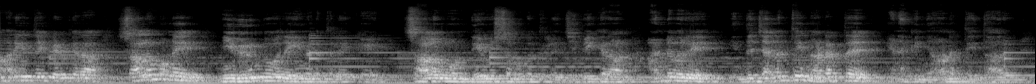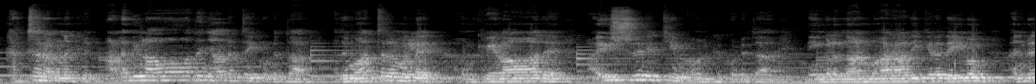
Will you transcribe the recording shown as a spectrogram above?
காரியத்தை கேட்கிறார். சாலமோனே நீ விரும்புவதை என்னிடத்திலே கேள். சாலமோன் தேவ சமூகத்திலே ஜெபிக்கிறான். ஆண்டவரே இந்த ஜனத்தை நடத்த எனக்கு ஞானத்தை தாரும் கற்றர் அவனுக்கு அளவில்லாத ஞானத்தை கொடுத்தார். அது மாத்திரமல்ல அவன் கேளாத ஐஸ்வர்யத்தையும் அவனுக்கு கொடுத்தார். நீங்களும் நான் ஆராதிக்கிற தெய்வம் அன்று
